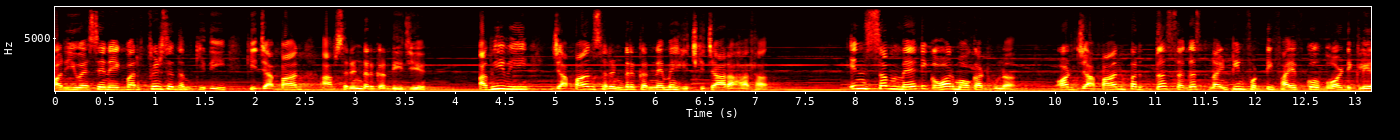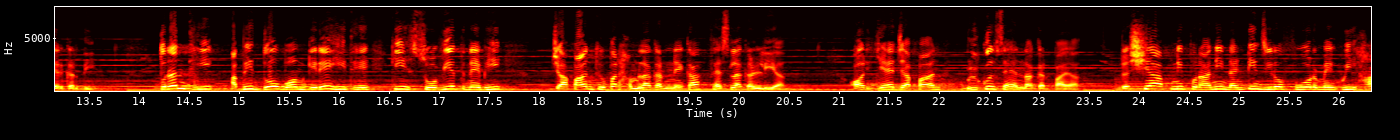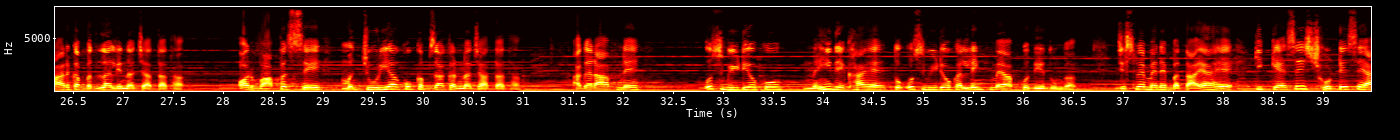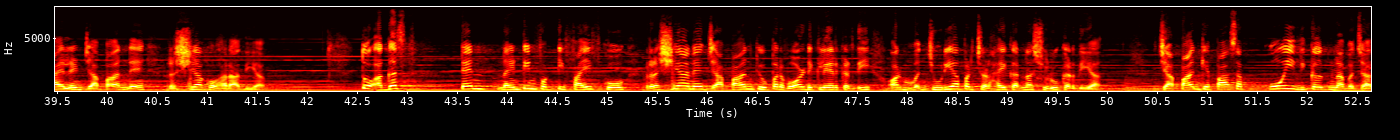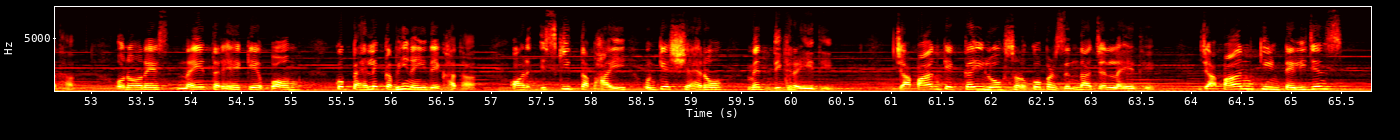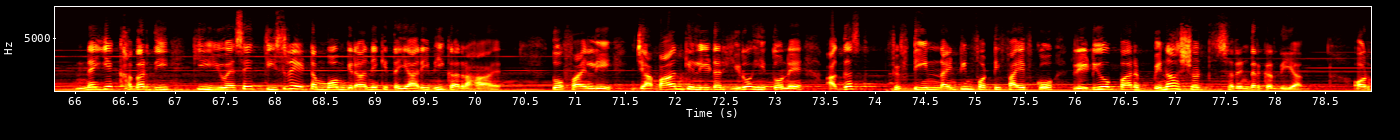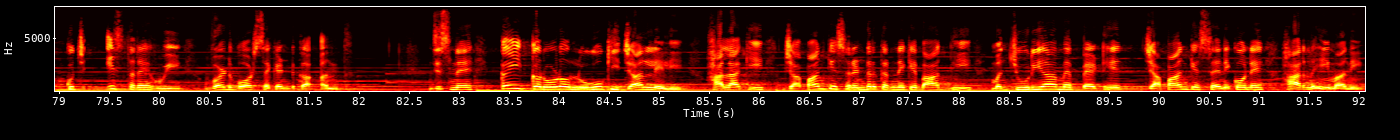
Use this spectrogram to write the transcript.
और यूएसए ने एक बार फिर से धमकी दी कि जापान आप सरेंडर कर दीजिए। अभी भी जापान सरेंडर करने में हिचकिचा रहा था। इन सब में एक और मौका ढूंढा और जापान पर 10 अगस्त 1945 को वॉर डिक्लेयर कर दी। तुरंत ही अभी दो बॉम्ब गिरे ही थे कि सोवियत ने भी जापान के ऊपर हमला करने का फैसला कर लिया और यह जापान बिल्कुल सहन ना कर पाया। रशिया अपनी पुरानी 1904 में हुई हार का बदला लेना चाहता था। और वापस से मंचूरिया को कब्जा करना चाहता था। अगर आपने उस वीडियो को नहीं देखा है तो उस वीडियो का लिंक मैं आपको दे दूँगा, जिसमें मैंने बताया है कि कैसे इस छोटे से आइलैंड जापान ने रशिया को हरा दिया। तो अगस्त 10 1945 को रशिया ने जापान के ऊपर वॉर डिक्लेयर कर दी और मंचूरिया पर चढ़ाई करना शुरू कर दिया। जापान के पास अब कोई विकल्प ना बचा था। उन्होंने इस नए तरह के बॉम्ब को पहले कभी नहीं देखा था और इसकी तबाही उनके शहरों में दिख रही थी। जापान के कई लोग सड़कों पर ज़िंदा जल रहे थे। जापान की इंटेलिजेंस ने यह खबर दी कि यूएसए तीसरे एटम बॉम्ब गिराने की तैयारी भी कर रहा है। तो फाइनली जापान के लीडर हिरो हितो ने अगस्त 15 1945 को रेडियो पर बिना शर्त सरेंडर कर दिया। और कुछ इस तरह हुई वर्ल्ड वॉर सेकेंड का अंत। जिसने कई करोड़ों लोगों की जान ले ली। हालाँकि, जापान के सरेंडर करने के बाद भी मंचूरिया में बैठे जापान के सैनिकों ने हार नहीं मानी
